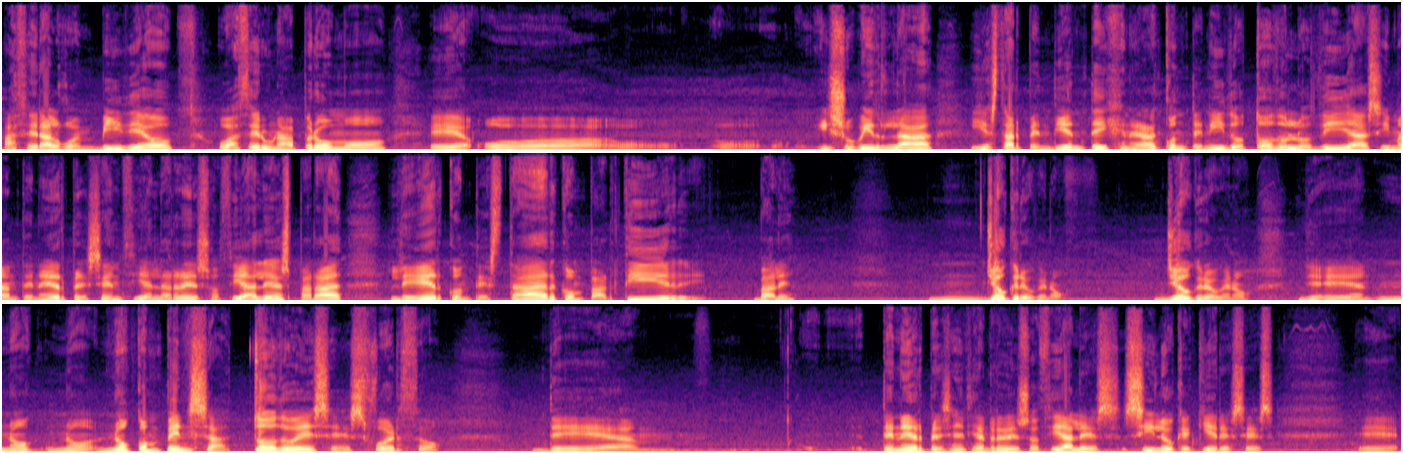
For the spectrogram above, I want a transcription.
hacer algo en vídeo o hacer una promo eh, o y subirla y estar pendiente y generar contenido todos los días y mantener presencia en las redes sociales para leer, contestar, compartir, ¿vale? Mm, yo creo que no. Yo creo que no. Eh, no, no, compensa todo ese esfuerzo de em, tener presencia en redes sociales si lo que quieres es eh,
